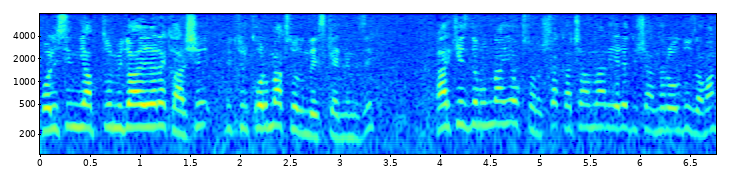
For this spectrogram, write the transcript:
Polisin yaptığı müdahalelere karşı bir tür korumak zorundayız kendimizi. Herkes de bundan yok sonuçta. Kaçanlar yere düşenler olduğu zaman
